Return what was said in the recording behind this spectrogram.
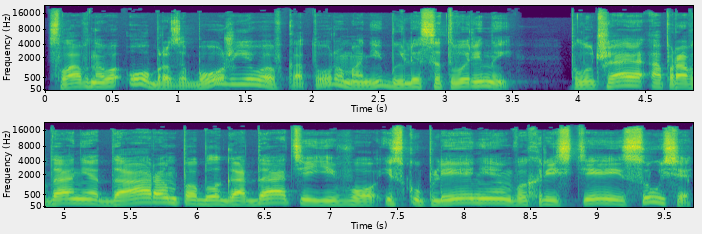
славного образа Божьего, в котором они были сотворены, получая оправдание даром по благодати Его, искуплением во Христе Иисусе,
